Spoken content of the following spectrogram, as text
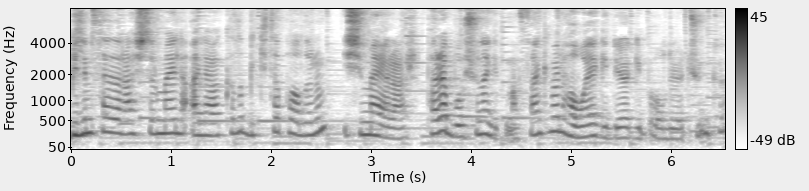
bilimsel araştırmayla alakalı bir kitap alırım, işime yarar. Para boşuna gitmez. Sanki böyle havaya gidiyor gibi oluyor çünkü.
